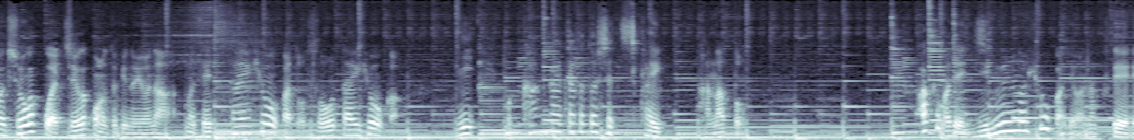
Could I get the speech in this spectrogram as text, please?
まあ、小学校や中学校の時のような、まあ、絶対評価と相対評価に、考え方としては近いかなと。あくまで自分の評価ではなくて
